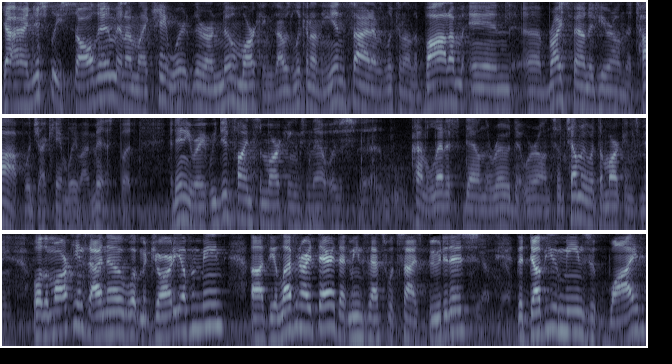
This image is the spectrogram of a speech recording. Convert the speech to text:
Yeah, I initially saw them, and I'm like, hey, where there are no markings. I was looking on the inside, I was looking on the bottom, and uh, Bryce found it here on the top, which I can't believe I missed, but at any rate, we did find some markings, and that was uh, kind of led us down the road that we're on. So tell me what the markings mean. Well, the markings, I know what majority of them mean. Uh, the 11 right there, that means that's what size boot it is. Yep, yep. The W means wide.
